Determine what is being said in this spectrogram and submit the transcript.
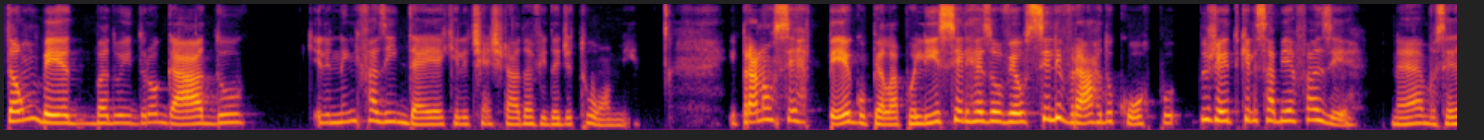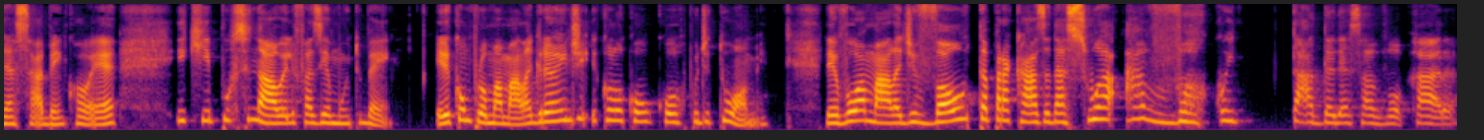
tão bêbado e drogado, ele nem fazia ideia que ele tinha tirado a vida de Tuomi. E para não ser pego pela polícia, ele resolveu se livrar do corpo do jeito que ele sabia fazer, né? Vocês já sabem qual é, e que, por sinal, ele fazia muito bem. Ele comprou uma mala grande e colocou o corpo de Tuomi. Levou a mala de volta para casa da sua avó. Coitada dessa avó, cara.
